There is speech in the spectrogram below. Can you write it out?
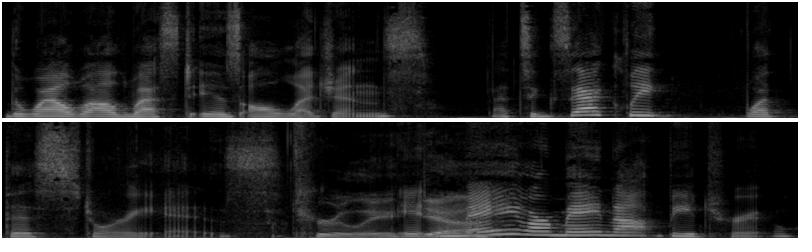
the Wild Wild West is all legends. That's exactly what this story is. Truly. It yeah. may or may not be true.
